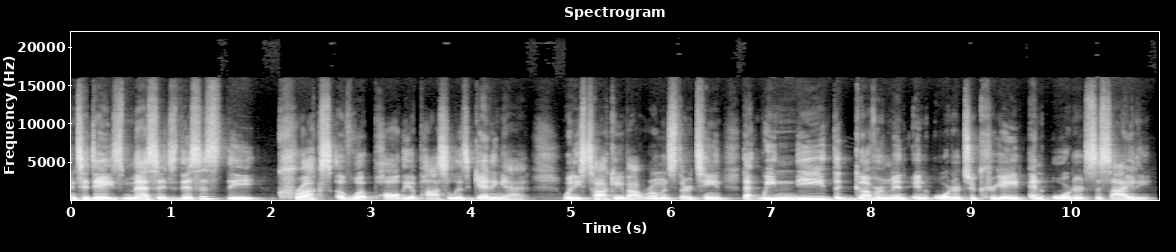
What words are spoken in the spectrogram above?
In today's message, this is the crux of what Paul the Apostle is getting at when he's talking about Romans 13 that we need the government in order to create an ordered society.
